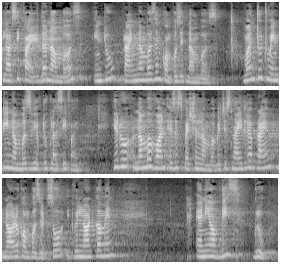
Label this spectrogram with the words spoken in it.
classify the numbers into prime numbers and composite numbers. 1 to 20 numbers we have to classify. Here number 1 is a special number which is neither a prime nor a composite. So it will not come in any of these group.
